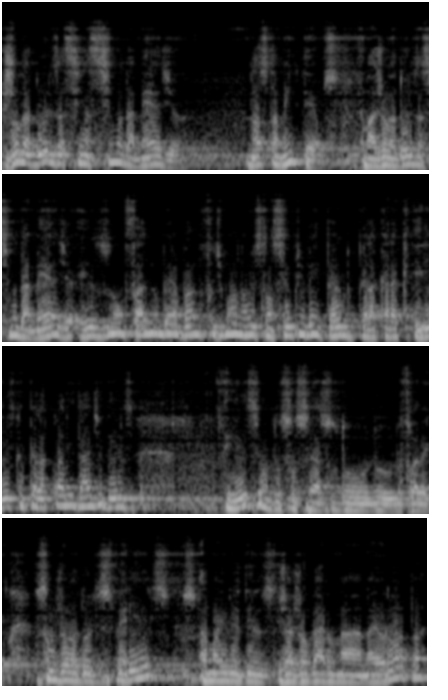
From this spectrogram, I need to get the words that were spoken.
Jogadores assim acima da média, nós também temos. Mas jogadores acima da média, eles não fazem o beabá do futebol, não. Eles estão sempre inventando pela característica, pela qualidade deles. Esse é um dos sucessos do, do, do Flamengo. São jogadores experientes, a maioria deles já jogaram na, na Europa,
